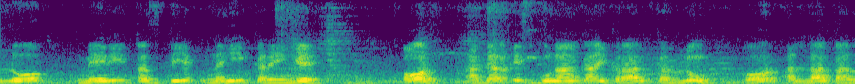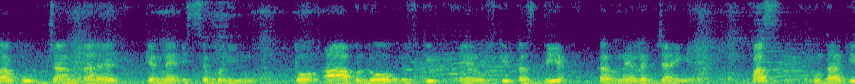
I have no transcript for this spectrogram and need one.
लोग मेरी तस्दीक नहीं करेंगे। और अगर इस गुनाह का इकरार कर लूँ, और अल्लाह ताला खूब जानता है कि मैं इससे बरी हूँ तो आप लोग उसकी उसकी तस्दीक करने लग जाएँगे। बस खुदा की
